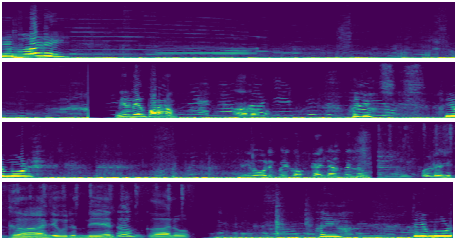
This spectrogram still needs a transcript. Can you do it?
നീ നീ റെഡി പറയണം അയ്യോ അയ്യോ മോൾ. നീ ഓടിപ്പോയിക്കോ. ഒരു കാര്യം ഒരു നേരവും കാലവും. അയ്യോ അയ്യോ മോൾ.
